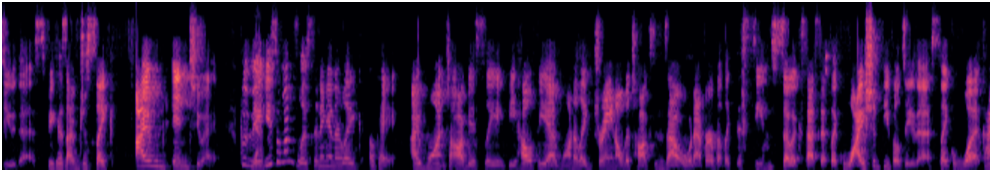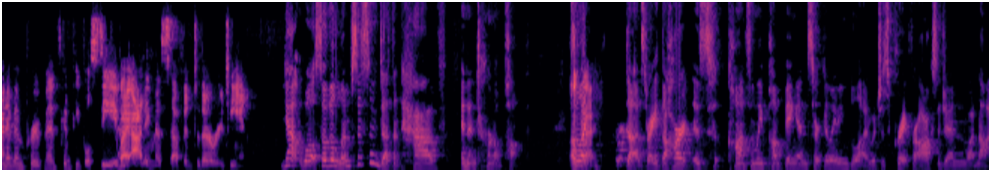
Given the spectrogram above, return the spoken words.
do this because I'm just like I'm into it. But Yeah. maybe someone's listening and they're like, okay, I want to obviously be healthy. I want to like drain all the toxins out or whatever, but like this seems so excessive. Like, why should people do this? Like, what kind of improvements can people see by adding this stuff into their routine? Yeah. Well, so the lymph system doesn't have an internal pump. So Okay. like it does, right? The heart is constantly pumping and circulating blood, which is great for oxygen and whatnot.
